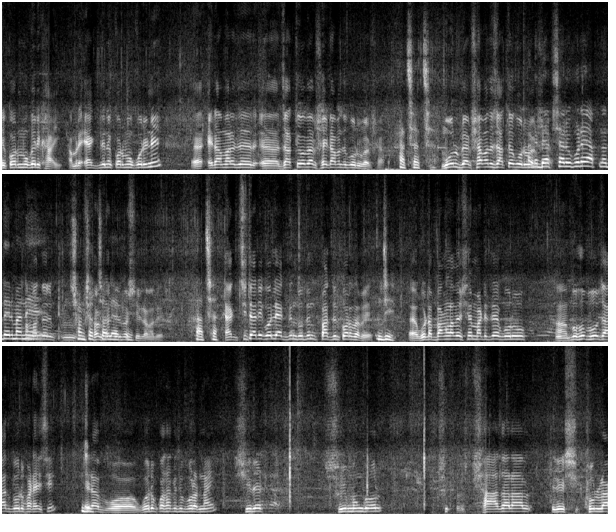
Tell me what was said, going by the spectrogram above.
এই কর্ম করে খাই। আমরা একদিনে কর্ম করিনি এটা আমাদের জাতীয় ব্যবসা এটা আমাদের গরু ব্যবসা। আচ্ছা আচ্ছা। মূল ব্যবসা আমাদের জাতীয় গরু মানে ব্যবসা। ব্যবসার উপরে আপনাদের মানে আমাদের সংসার চলে আমাদের। আচ্ছা। এক চিটারি করলে একদিন দুদিন পাঁচ দিন করা যাবে। জি। গোটা বাংলাদেশের মাটিতে গরু বহু বহু জাত গরু পাঠাইছি। এটা গরুর কথা কিছু বলার নাই। সিলেট শ্রীমঙ্গল শাহজালাল খুলনা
